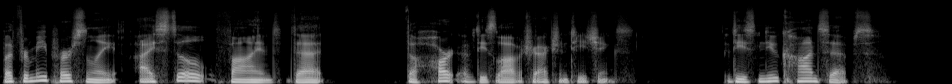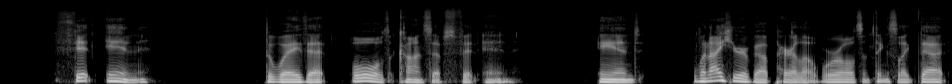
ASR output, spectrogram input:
But for me personally, I still find that the heart of these law of attraction teachings, these new concepts, fit in the way that old concepts fit in. And when I hear about parallel worlds and things like that,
